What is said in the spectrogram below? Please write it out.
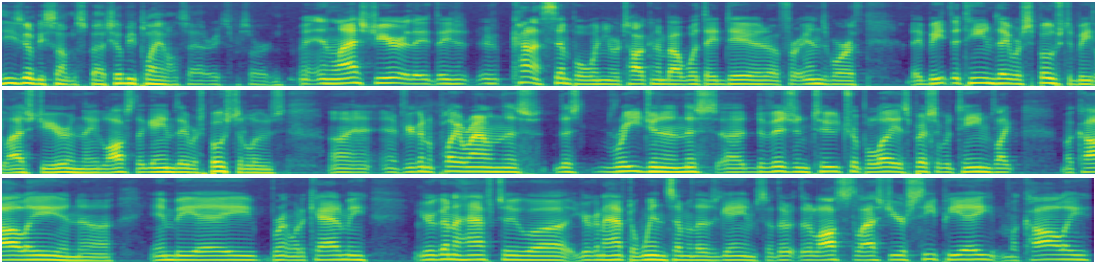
he's gonna be something special. He'll be playing on Saturdays for certain. And last year, they they kind of simple when you were talking about what they did uh, for Ensworth. They beat the teams they were supposed to beat last year, and they lost the games they were supposed to lose. Uh, and if you're going to play around in this this region and this uh, Division Two AAA, especially with teams like McCallie and uh, MBA, Brentwood Academy, you're gonna have to uh, you're gonna have to win some of those games. So their their losses last year: CPA, McCallie,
